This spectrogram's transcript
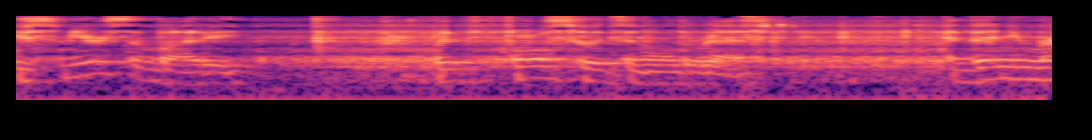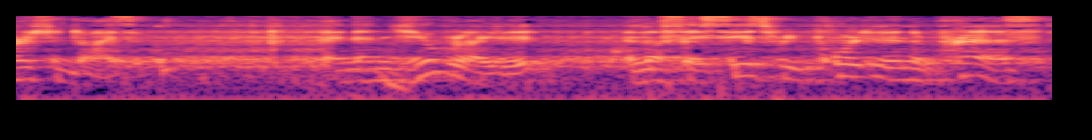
You smear somebody with falsehoods and all the rest, and then you merchandise it. And then you write it, and they see it's reported in the press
